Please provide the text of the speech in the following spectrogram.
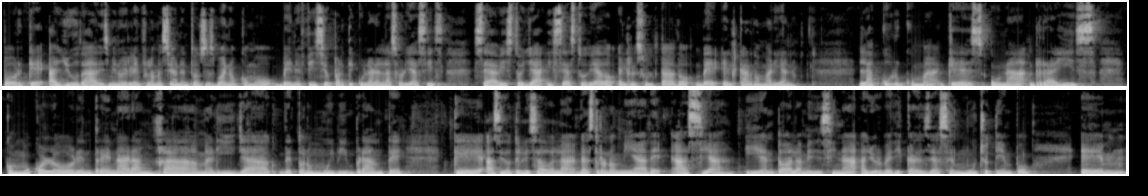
porque ayuda a disminuir la inflamación. Entonces, bueno, como beneficio particular en la psoriasis, se ha visto ya y se ha estudiado el resultado del cardo mariano. La cúrcuma, que es una raíz como color entre naranja, amarilla, de tono muy vibrante, que ha sido utilizado en la gastronomía de Asia y en toda la medicina ayurvédica desde hace mucho tiempo, em,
